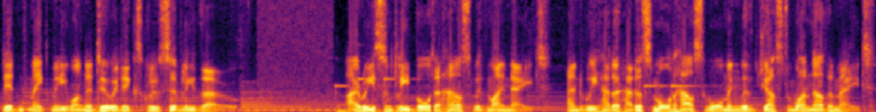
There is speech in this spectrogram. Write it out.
Didn't make me wanna do it exclusively though. I recently bought a house with my mate, and we had a had a small housewarming with just one other mate.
